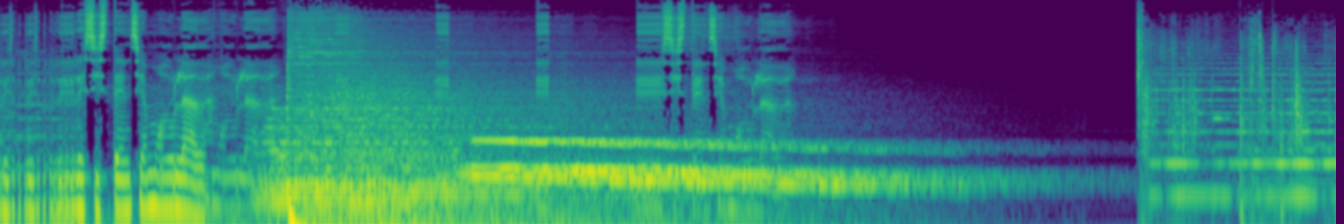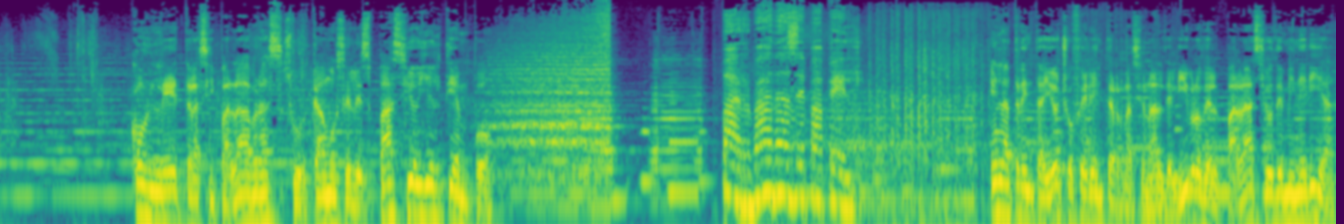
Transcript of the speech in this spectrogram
Resistencia modulada. Modulada. Resistencia modulada. Con letras y palabras surcamos el espacio y el tiempo. Parvadas de papel. En la 38 Feria Internacional del Libro del Palacio de Minería.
